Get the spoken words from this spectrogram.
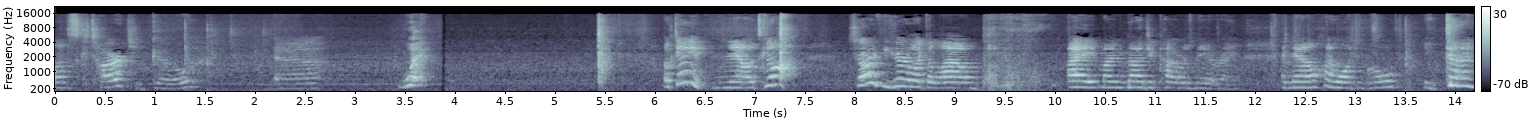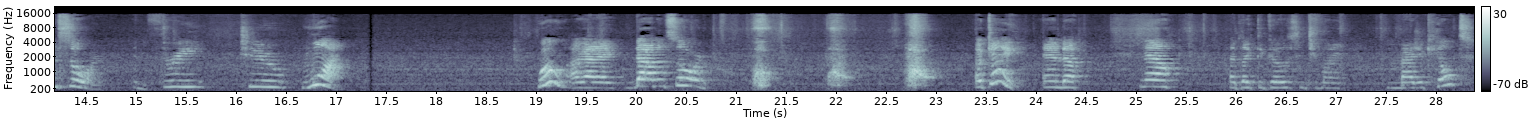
Want this guitar to go uh, away. Okay, now it's gone. Sorry if you hear like a loud. I my magic powers made it rain. And now I want to hold a diamond sword. In three, two, one. Woo! I got a diamond sword. Okay, and uh, now I'd like to go into my magic hilt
